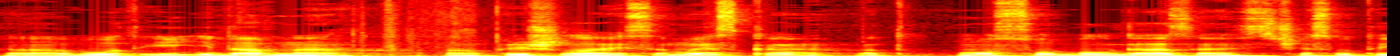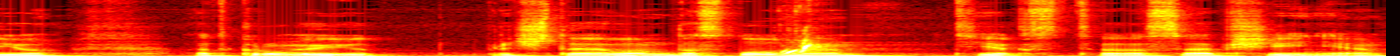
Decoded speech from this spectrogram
А, вот. И недавно а, пришла смс от Мособлгаза. Сейчас вот ее открою и прочитаю вам дословно текст а, сообщения.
